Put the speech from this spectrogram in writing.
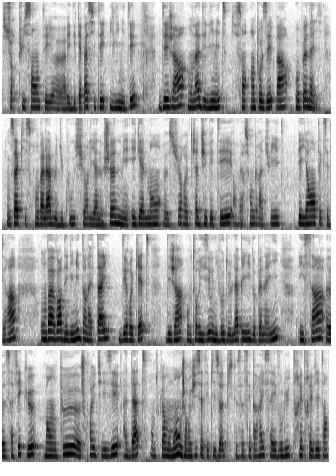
surpuissante et avec des capacités illimitées. Déjà, on a des limites qui sont imposées par OpenAI. Donc ça qui seront valables du coup sur l'IA Notion, mais également sur ChatGPT en version gratuite, payante, etc on va avoir des limites dans la taille des requêtes déjà autorisées au niveau de l'API d'OpenAI. Et ça, euh, ça fait que ben, on peut, euh, je crois, utiliser à date, en tout cas au moment où j'enregistre cet épisode, puisque ça c'est pareil, ça évolue très très vite. Hein.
